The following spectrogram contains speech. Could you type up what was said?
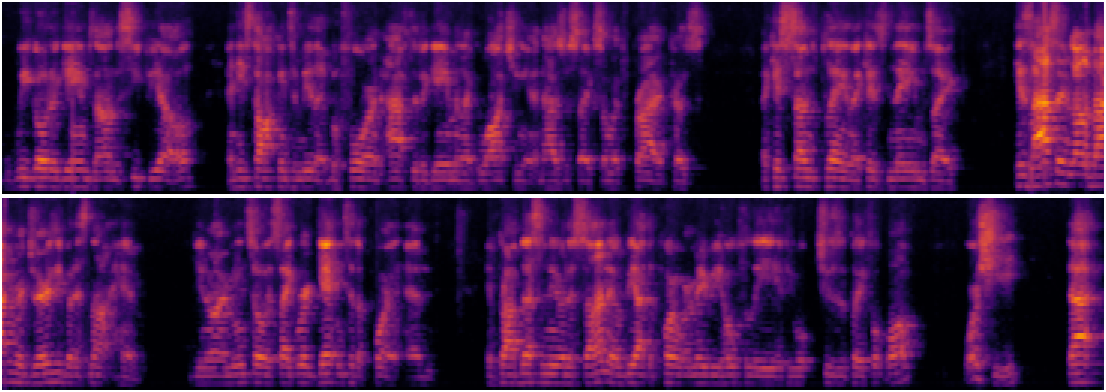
we go to games on the CPL and he's talking to me like before and after the game and like watching it and I was just like so much pride because like his son's playing like his name's like his last name's on the back of a jersey but it's not him. You know what i mean? So it's like we're getting to the point and if god blesses me with a son it would be at the point where maybe hopefully if he chooses to play football or she that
